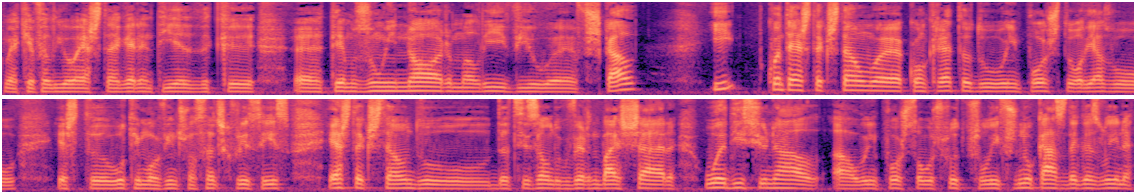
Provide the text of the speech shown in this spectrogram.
Como é que avaliou esta garantia de que uh, temos um enorme alívio uh, fiscal? E Quanto a esta questão uh, concreta do imposto, aliás, o, este último ouvinte, João Santos, referiu-se a isso, esta questão do, da decisão do Governo baixar o adicional ao imposto sobre os produtos petrolíferos, no caso da gasolina,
